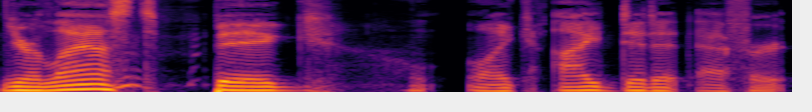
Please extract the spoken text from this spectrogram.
your last big like I did it effort,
